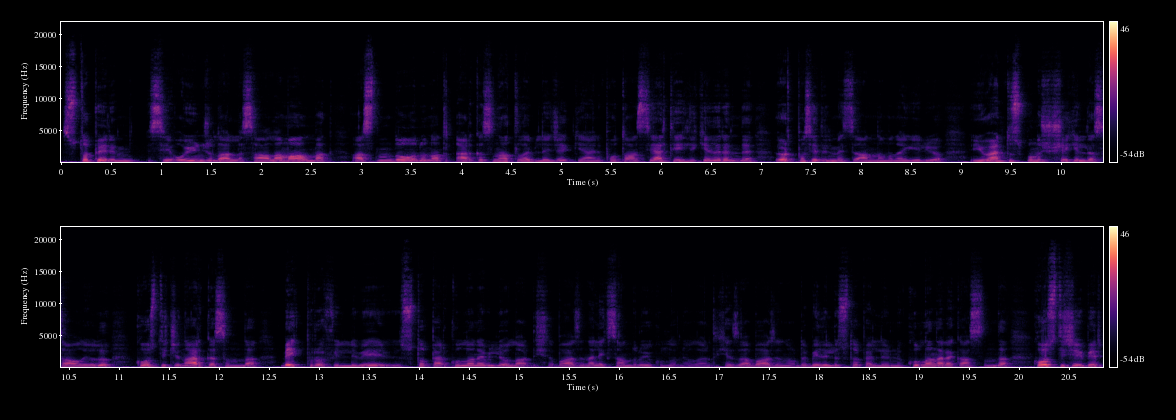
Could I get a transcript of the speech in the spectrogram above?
stoperimsi oyuncularla sağlama almak aslında onun arkasına atılabilecek yani potansiyel tehlikelerin de örtbas edilmesi anlamına geliyor. Juventus bunu şu şekilde sağlıyordu. Kostic'in arkasında bek profilli bir stoper kullanabiliyorlardı. İşte bazen Aleksandro'yu kullanıyorlardı. Keza bazen orada belirli stoperlerini kullanarak aslında Kostic'e bir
